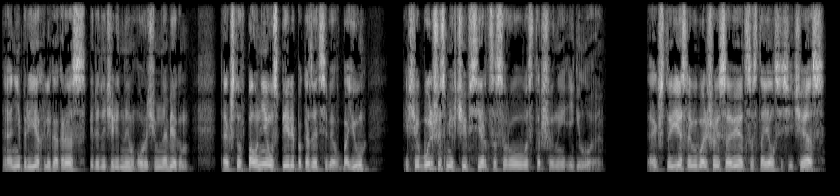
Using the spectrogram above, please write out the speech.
они приехали как раз перед очередным урочим набегом, так что вполне успели показать себя в бою, еще больше смягчив сердце сурового старшины Игилоя. Так что если бы Большой Совет состоялся сейчас,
